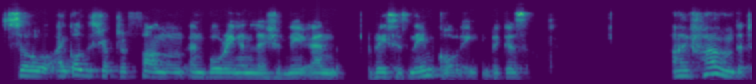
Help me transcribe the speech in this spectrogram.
So I call this chapter fun and boring and leisure name and racist name calling because I found that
